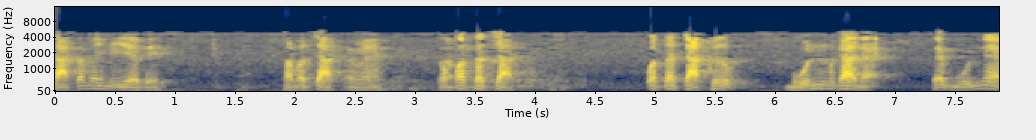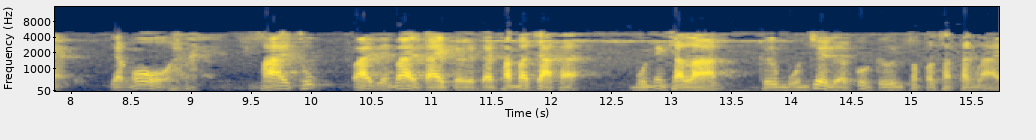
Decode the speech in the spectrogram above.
จักรก็ไม่มีเลยสิธรรมจักรใช่ไหมกับวัตจักร วัตจักรคือหมุนเหมือนกันเนี่ยแต่หมุนเนี่ยอย่างโง่พายทุกข์พายเวียนว่ายตายเกิด แต่ธรรมจักรอะหมุนอย่างฉลาด คือหมุนช่วยเหลือกู้กืนสรรพสัตว์ทั้งหลาย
